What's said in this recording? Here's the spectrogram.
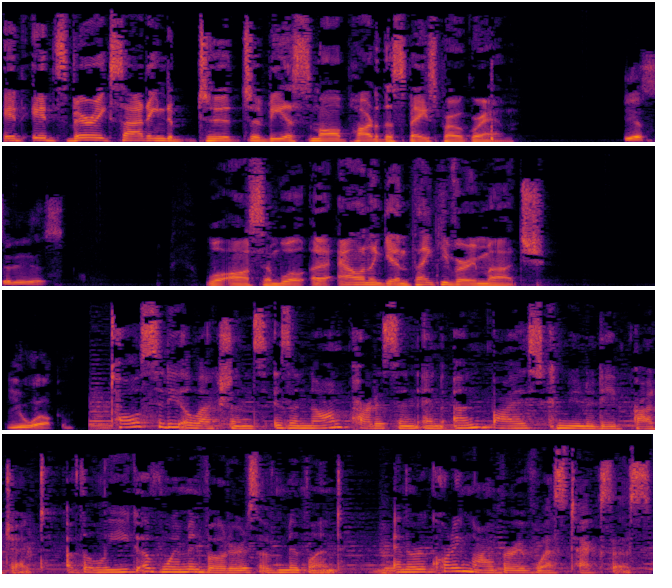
It, it's very exciting to, to, to be a small part of the space program. Yes, it is. Well, awesome. Well, uh, Alan, again, thank you very much. You're welcome. Tall City Elections is a nonpartisan and unbiased community project of the League of Women Voters of Midland and the Recording Library of West Texas.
